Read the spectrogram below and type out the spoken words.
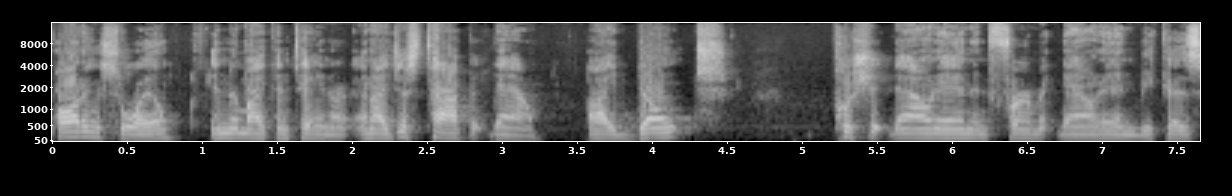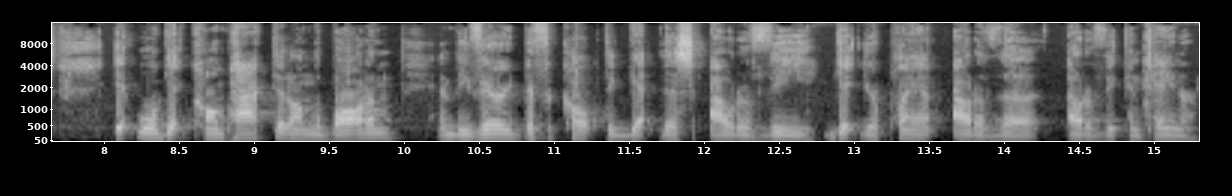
potting soil into my container and I just tap it down. I don't push it down in and firm it down in because it will get compacted on the bottom and be very difficult to get this out of the get your plant out of the out of the container.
